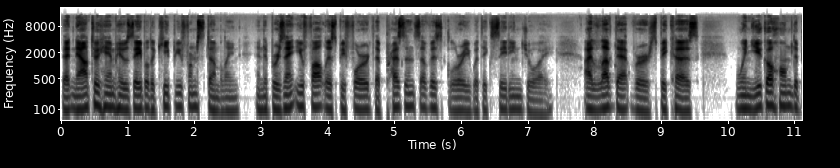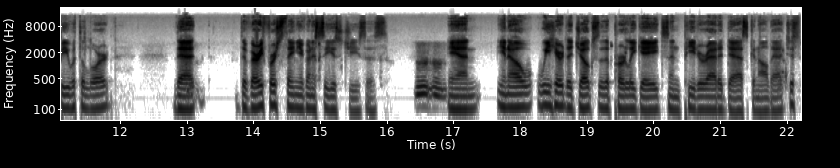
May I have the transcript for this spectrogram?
that now to him who is able to keep you from stumbling and to present you faultless before the presence of his glory with exceeding joy i love that verse because when you go home to be with the lord that the very first thing you're going to see is jesus mm-hmm. and you know, we hear the jokes of the pearly gates and Peter at a desk and all that. Just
